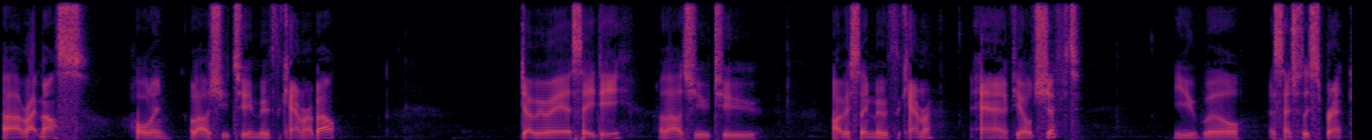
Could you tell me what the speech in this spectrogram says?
Uh, right mouse holding allows you to move the camera about. WASD allows you to obviously move the camera. And if you hold shift, you will essentially sprint,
